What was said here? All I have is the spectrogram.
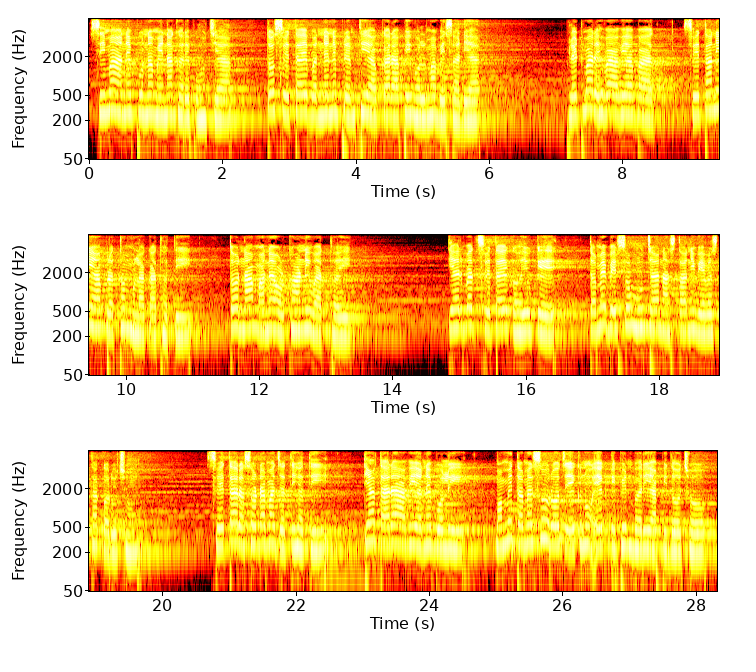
સીમા અને પૂનમ એના ઘરે પહોંચ્યા, તો શ્વેતાએ બંનેને પ્રેમથી આવકાર આપી હોલમાં બેસાડ્યા. ફ્લેટમાં રહેવા આવ્યા બાદ શ્વેતાની આ પ્રથમ મુલાકાત હતી, તો નામ અને ઓળખાણની વાત થઈ. ત્યારબાદ શ્વેતાએ કહ્યું કે તમે બેસો, હું ચા નાસ્તાની વ્યવસ્થા કરું છું. શ્વેતા રસોડામાં જતી હતી. ત્યાં તારા આવી અને બોલી, મમ્મી, તમે શું રોજ એકનું એક ટિફિન ભરી આપી દો છો?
